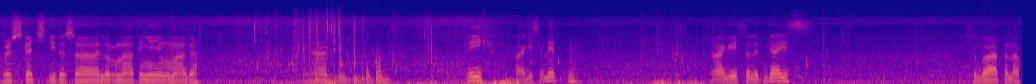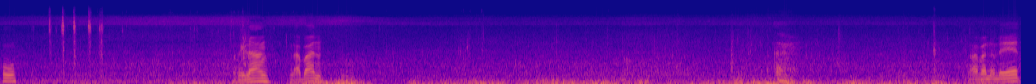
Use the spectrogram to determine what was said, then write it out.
First catch dito sa lure natin ngayong umaga. Yan. Okay, agis ulit. Agis ulit guys. Sugatan ako. Okay lang, laban. Laban ulit.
